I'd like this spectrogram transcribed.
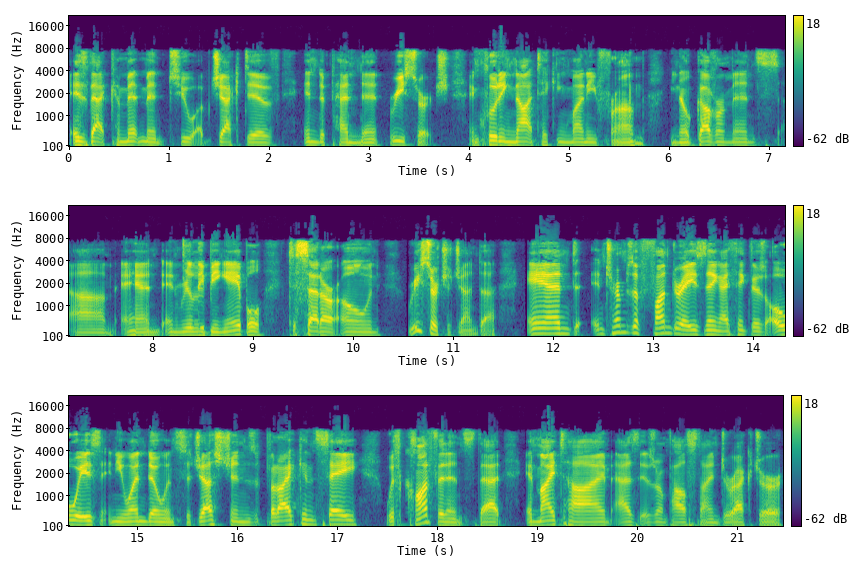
is that commitment to objective, independent research, including not taking money from you know governments um, and and really being able to set our own research agenda. And in terms of fundraising, I think there's always innuendo and suggestions, but I can say with confidence that in my time as Israel and Palestine director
